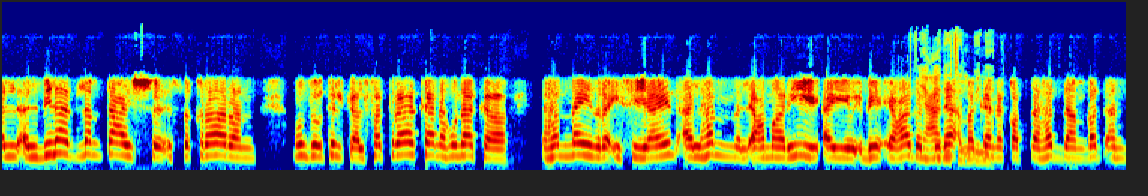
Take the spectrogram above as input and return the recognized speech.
البلاد لم تعش استقرارا منذ تلك الفترة. كان هناك همين رئيسيين الهم الإعماري أي بإعادة إعادة بناء ما كان قد تهدم بدءا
